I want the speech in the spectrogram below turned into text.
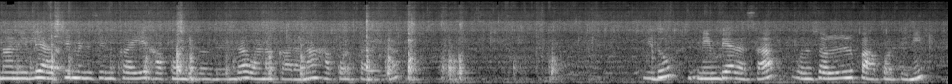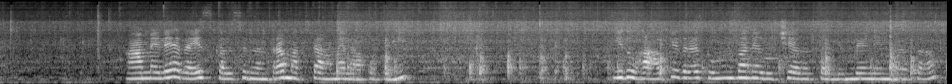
ನಾನಿಲ್ಲಿ ಹಸಿಮೆಣಸಿನಕಾಯಿ ಹಾಕ್ಕೊಂಡಿರೋದ್ರಿಂದ ಒಣ ಖಾರನ ಹಾಕೊಳ್ತಾ ಇಲ್ಲ. ಇದು ನಿಂಬೆ ರಸ. ಒಂದು ಸ್ವಲ್ಪ ಹಾಕೋತೀನಿ. ಆಮೇಲೆ ರೈಸ್ ಕಲಸಿದ ನಂತರ ಮತ್ತೆ ಆಮೇಲೆ ಹಾಕೋತೀನಿ. ಇದು ಹಾಕಿದರೆ ತುಂಬಾ ರುಚಿಯಾಗುತ್ತೆ ಲಿಂಬೆಹಣ್ಣಿನ ರಸ.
